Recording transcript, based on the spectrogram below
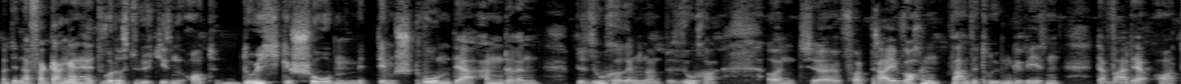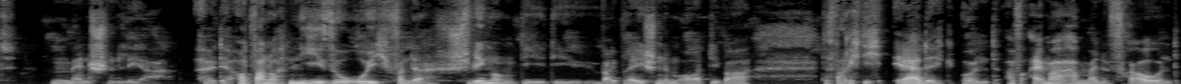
und in der Vergangenheit wurdest du durch diesen Ort durchgeschoben mit dem Strom der anderen Besucherinnen und Besucher. Und äh, vor drei Wochen waren wir drüben gewesen, da war der Ort menschenleer äh, der Ort war noch nie so ruhig von der Schwingung, die, die Vibration im Ort, die war das war richtig erdig. Und auf einmal haben meine Frau und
